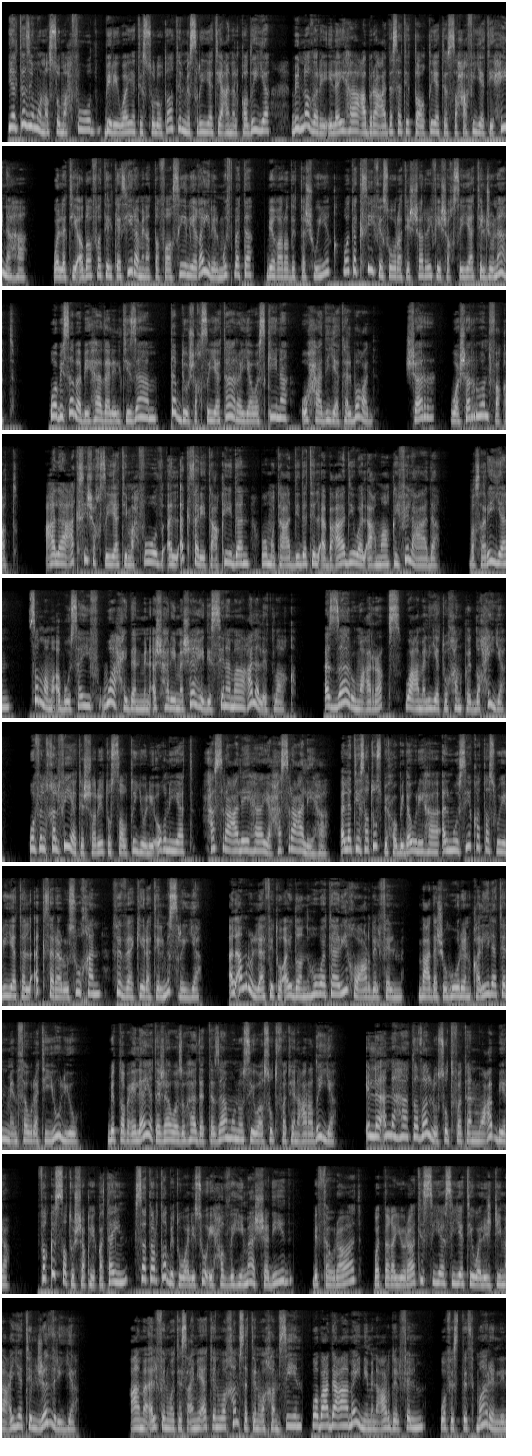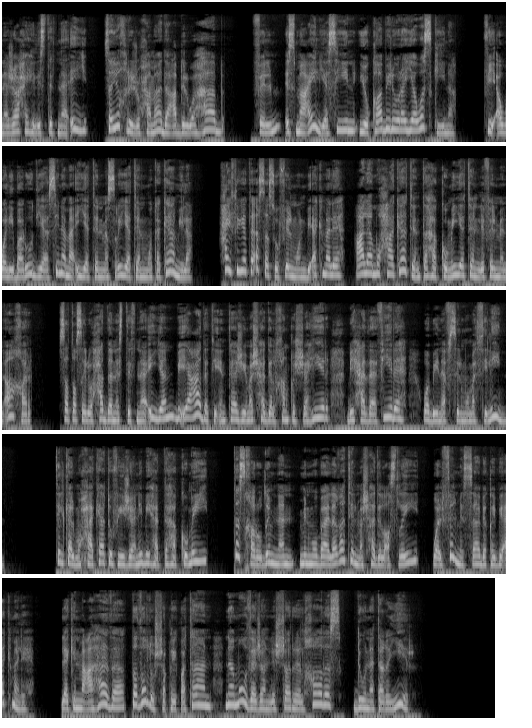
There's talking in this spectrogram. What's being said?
يلتزم نص محفوظ برواية السلطات المصرية عن القضية بالنظر إليها عبر عدسة التغطية الصحفية حينها، والتي أضافت الكثير من التفاصيل غير المثبتة بغرض التشويق وتكثيف صورة الشر في شخصيات الجنات. وبسبب هذا الالتزام تبدو شخصيتا ريا وسكينة أحادية البعد. شر وشر فقط. على عكس شخصيات محفوظ الأكثر تعقيدا ومتعددة الأبعاد والأعماق في العادة. بصريا صمم أبو سيف واحدا من أشهر مشاهد السينما على الإطلاق. الزار مع الرقص وعملية خنق الضحية. وفي الخلفية الشريط الصوتي لأغنية حسر عليها يا حسر عليها التي ستصبح بدورها الموسيقى التصويرية الأكثر رسوخا في الذاكرة المصرية. الأمر اللافت أيضا هو تاريخ عرض الفيلم بعد شهور قليلة من ثورة يوليو. بالطبع لا يتجاوز هذا التزامن سوى صدفة عرضية، إلا أنها تظل صدفة معبرة، فقصة الشقيقتين سترتبط ولسوء حظهما الشديد بالثورات والتغيرات السياسية والاجتماعية الجذرية. عام 1955 وبعد عامين من عرض الفيلم وفي استثمار لنجاحه الاستثنائي سيخرج حماد عبد الوهاب فيلم إسماعيل ياسين يقابل ريا وسكينة في أول باروديا سينمائية مصرية متكاملة حيث يتأسس فيلم بأكمله على محاكاة تهكمية لفيلم آخر ستصل حدا استثنائيا بإعادة إنتاج مشهد الخنق الشهير بحذافيره وبنفس الممثلين. تلك المحاكاة في جانبها التهكمي تسخر ضمنا من مبالغة المشهد الأصلي والفيلم السابق بأكمله. لكن مع هذا تظل الشقيقتان نموذجا للشر الخالص دون تغيير.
